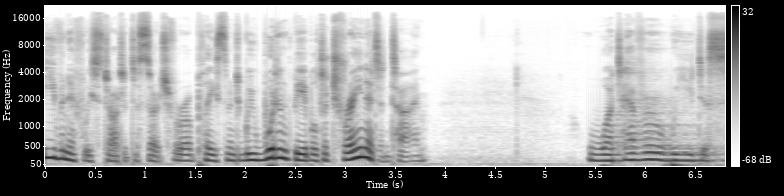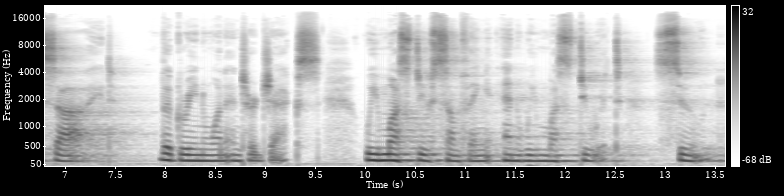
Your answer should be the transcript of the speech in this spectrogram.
Even if we started to search for a replacement, we wouldn't be able to train it in time. Whatever we decide, the Green One interjects, we must do something, and we must do it soon.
